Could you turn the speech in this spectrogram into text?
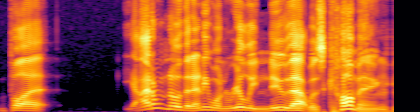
but I don't know that anyone really knew that was coming,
